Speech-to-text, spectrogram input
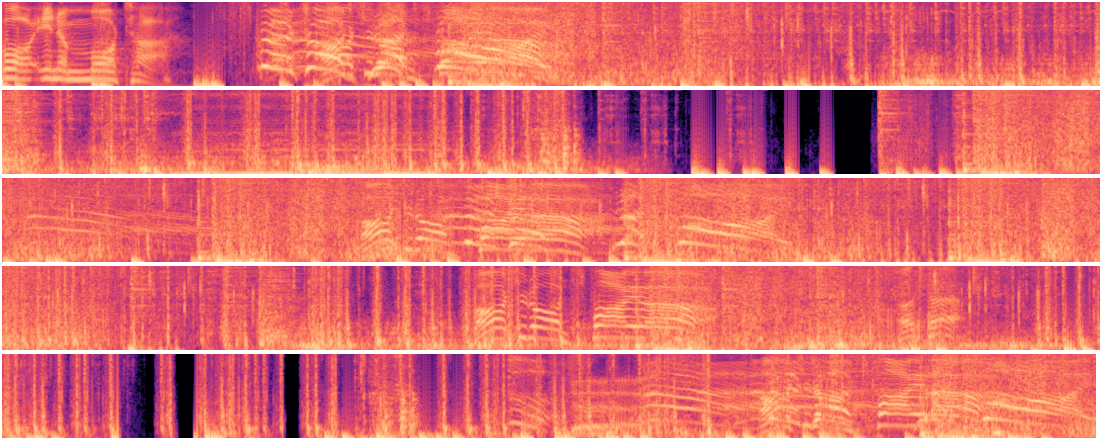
For Inamorta. Spirit Spartans, Archon, Archidons, fire! Let's fly! Archidons, fire! Attack! Archidons, fire! Fly!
